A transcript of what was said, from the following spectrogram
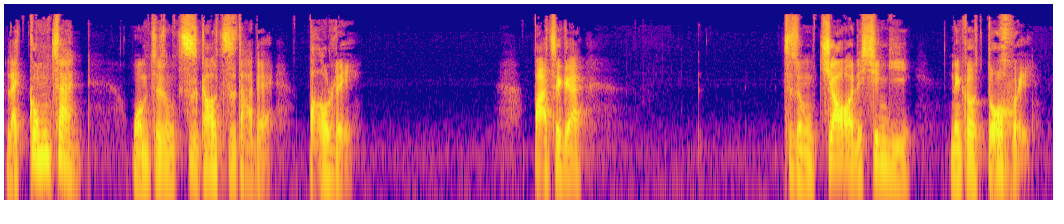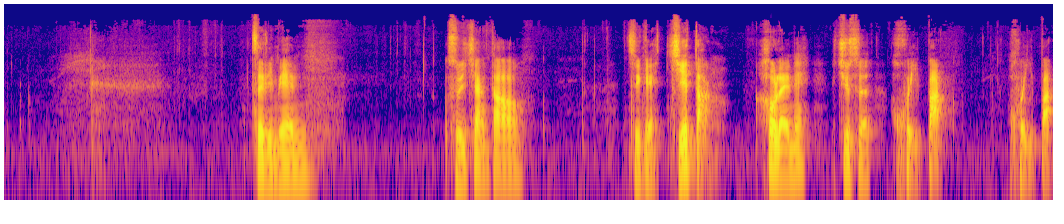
来攻占我们这种自高自大的堡垒，把这个这种骄傲的心意能够夺回。这里面所以讲到这个结党，后来呢就是毁谤，毁谤。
